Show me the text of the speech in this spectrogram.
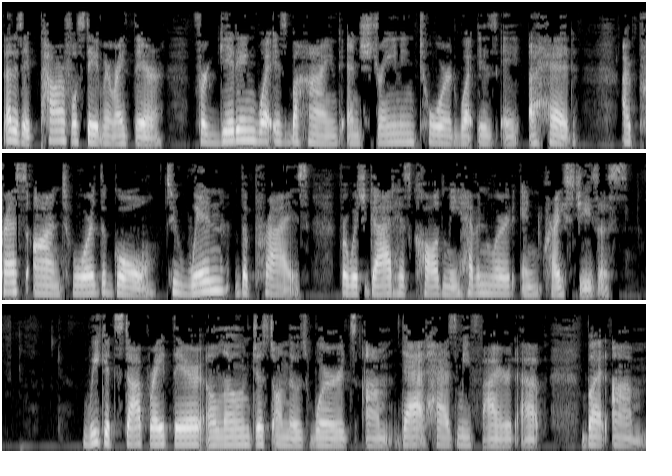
That is a powerful statement right there forgetting what is behind and straining toward what is a- ahead. I press on toward the goal to win the prize for which God has called me heavenward in Christ Jesus. We could stop right there alone just on those words. Um, that has me fired up. But um,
